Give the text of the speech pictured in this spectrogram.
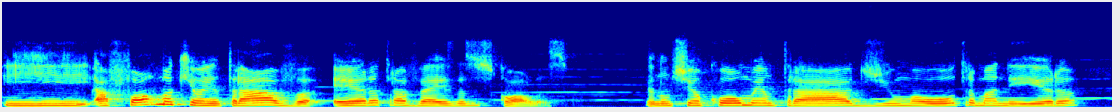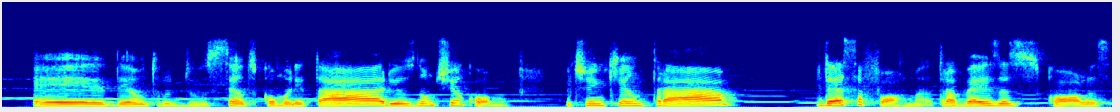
E a forma que eu entrava era através das escolas. Eu não tinha como entrar de uma outra maneira é, dentro dos centros comunitários, não tinha como. Eu tinha que entrar dessa forma, através das escolas,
